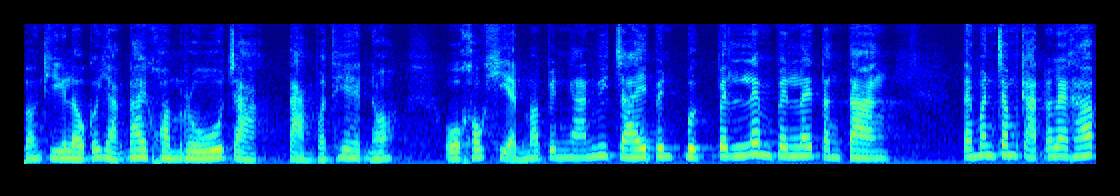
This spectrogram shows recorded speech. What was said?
บางทีเราก็อยากได้ความรู้จากต่างประเทศเนาะโอ้เขาเขียนมาเป็นงานวิจัย เป็นปึกเป็นเล่มเป็นอะไรต่างๆ แต่มันจำกัดอะไรครับ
